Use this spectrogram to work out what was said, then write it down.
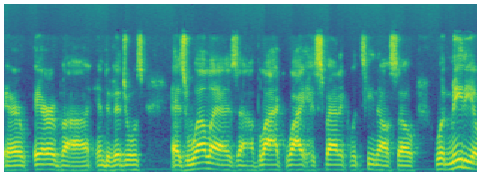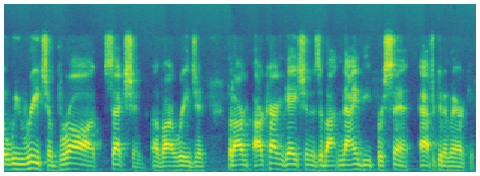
Arab, Arab uh, individuals, as well as uh, Black, White, Hispanic, Latino. So with media, we reach a broad section of our region, but our, our congregation is about 90% African American.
